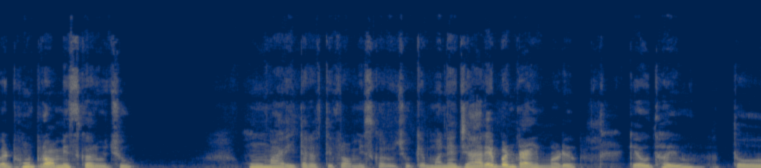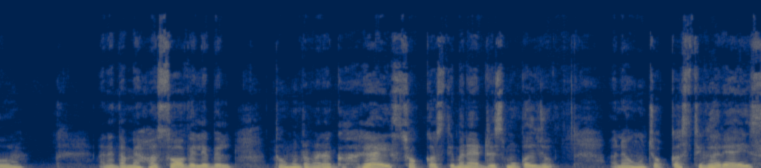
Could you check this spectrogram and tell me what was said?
બટ હું પ્રોમિસ કરું છું. હું મારી તરફથી પ્રોમિસ કરું છું કે મને જ્યારે પણ ટાઈમ મળ્યો કે એવું થયું તો અને તમે હશો અવેલેબલ તો હું તમારા ઘરે આવીશ, ચોક્કસથી મને એડ્રેસ મોકલજો. અને હું ચોક્કસથી ઘરે આવીશ.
